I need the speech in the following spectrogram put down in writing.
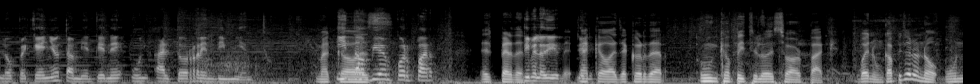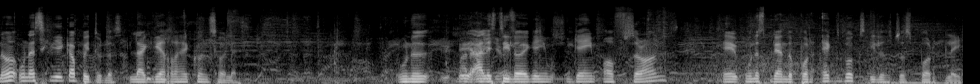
lo pequeño también tiene un alto rendimiento. Y también por parte... perdón, me, acabas de acordar un capítulo de Sword Pack. Bueno, un capítulo no, uno, una serie de capítulos, la guerra de consolas. Uno eh, al estilo de Game, Game of Thrones eh, unos peleando por Xbox y los otros por Play.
